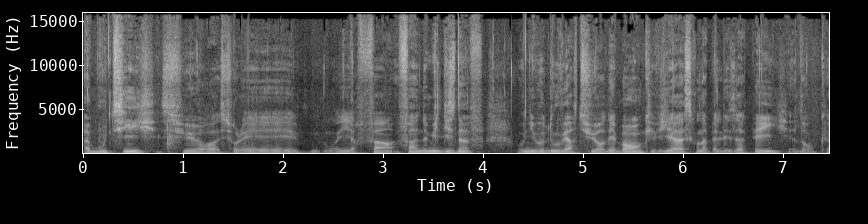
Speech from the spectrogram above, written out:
abouti sur, sur les, on va dire, fin, fin 2019, au niveau de l'ouverture des banques via ce qu'on appelle des API, donc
